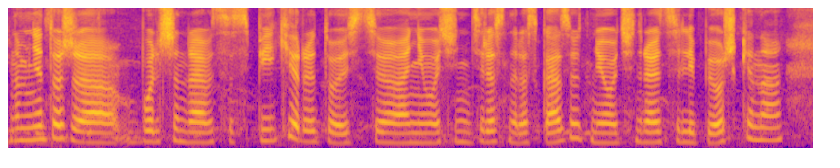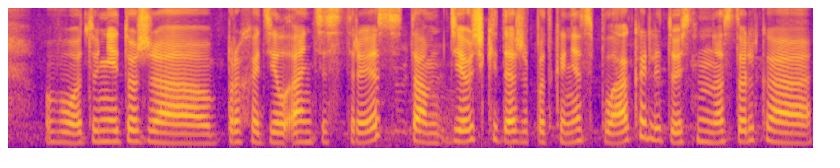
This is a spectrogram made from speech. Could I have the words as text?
Но мне тоже больше нравятся спикеры, то есть э, они очень интересно рассказывают. Мне очень нравится Лепешкина. Вот, у ней тоже проходил антистресс. Там девочки даже под конец плакали, то есть ну, настолько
